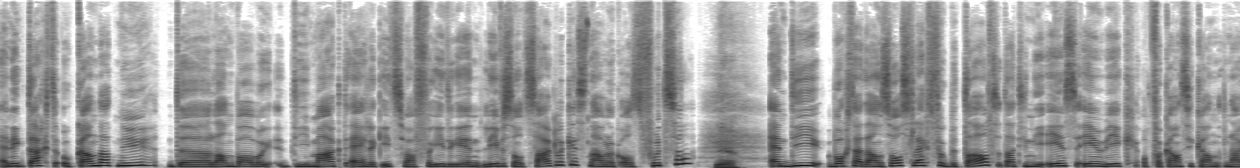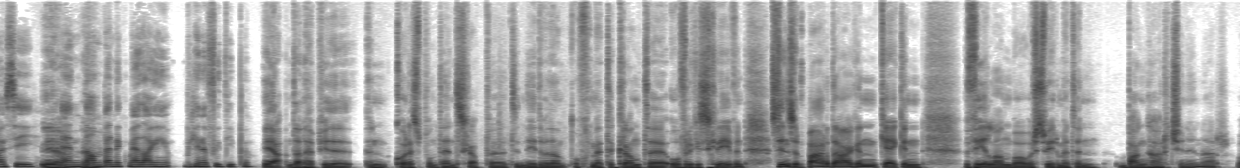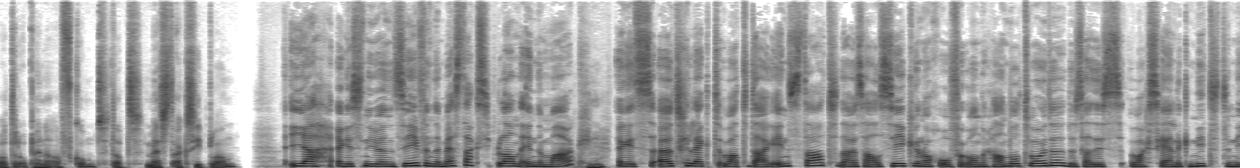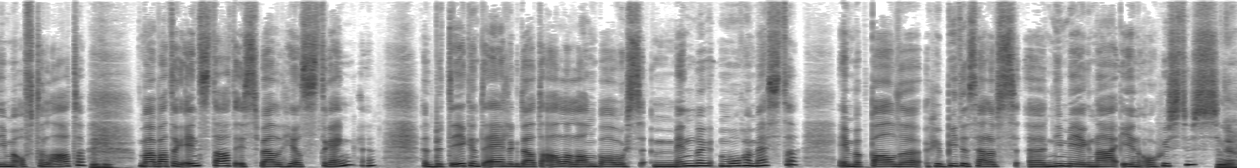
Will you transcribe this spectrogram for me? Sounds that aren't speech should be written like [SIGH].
En ik dacht, hoe kan dat nu? De landbouwer die maakt eigenlijk iets wat voor iedereen levensnoodzakelijk is, namelijk ons voedsel. Ja. En die wordt daar dan zo slecht voor betaald dat hij niet eens één week op vakantie kan naar zee. Ja, en dan ja. ben ik mij daarin beginnen verdiepen. Ja, dan heb je een correspondentschap. eh, Toen deden we dan nog met de krant eh, over geschreven. Sinds een paar dagen kijken veel landbouwers weer met een bang hartje hè, naar wat er op hen afkomt. Dat mestactieplan. Ja, er is nu een zevende mestactieplan in de maak. Er is uitgelekt wat daarin staat. Daar zal zeker nog over onderhandeld worden. Dus dat is waarschijnlijk niet te nemen of te laten. Maar wat erin staat is wel heel streng. Het betekent eigenlijk dat alle landbouwers minder mogen mesten. In bepaalde gebieden zelfs eh, niet meer na 1 augustus. Ja.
